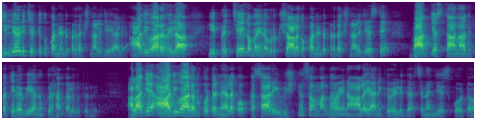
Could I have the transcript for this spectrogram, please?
జిల్లేడు చెట్టుకు పన్నెండు ప్రదక్షిణలు చేయాలి. ఆదివారం ఇలా ఈ ప్రత్యేకమైన వృక్షాలకు పన్నెండు ప్రదక్షిణలు చేస్తే భాగ్యస్థానాధిపతి రవి అనుగ్రహం కలుగుతుంది. అలాగే ఆదివారం పూట నెలకొక్కసారి విష్ణు సంబంధమైన ఆలయానికి వెళ్ళి దర్శనం చేసుకోవటం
